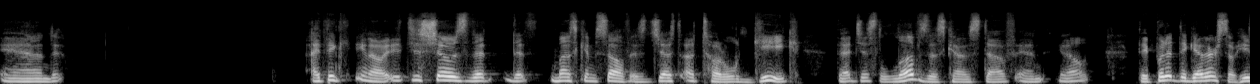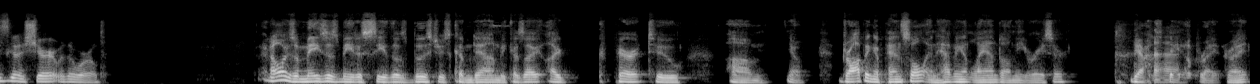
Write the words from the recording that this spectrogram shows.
And I think, you know, it just shows that that Musk himself is just a total geek that just loves this kind of stuff and, you know, they put it together so he's going to share it with the world. It always amazes me to see those boosters come down because I, I compare it to um, you know, dropping a pencil and having it land on the eraser Yeah. stay upright, right?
